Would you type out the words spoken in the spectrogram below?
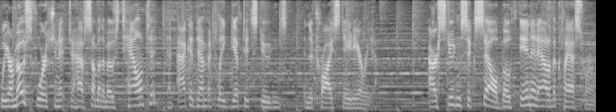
We are most fortunate to have some of the most talented and academically gifted students in the tri state area. Our students excel both in and out of the classroom.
